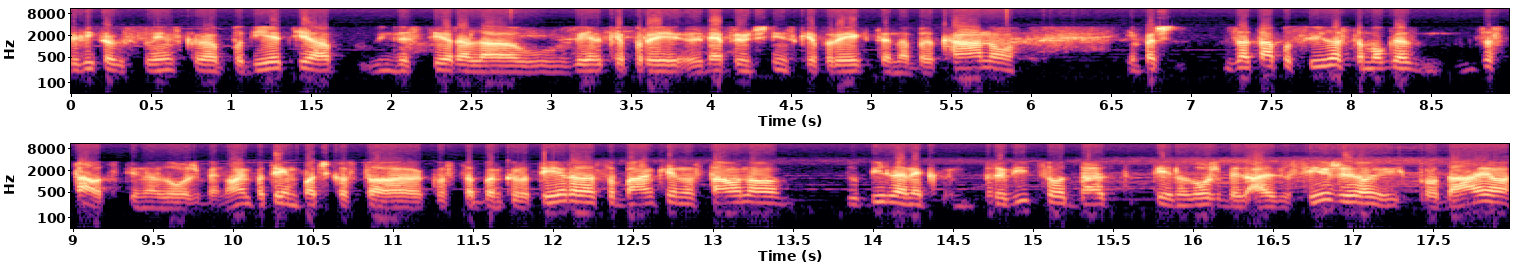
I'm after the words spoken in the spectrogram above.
velikega slovenskega podjetja, investirala v velike proje, nepremičninske projekte na Balkanu in pač za ta posojila sta mogla zastaviti te naložbe. No? In potem, pač, ko, sta, ko sta bankrotirala, so banke enostavno dobile nek pravico, da te naložbe ali zasežejo, jih prodajo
